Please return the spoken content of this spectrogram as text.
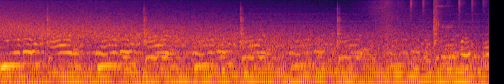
born to love, to feel that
